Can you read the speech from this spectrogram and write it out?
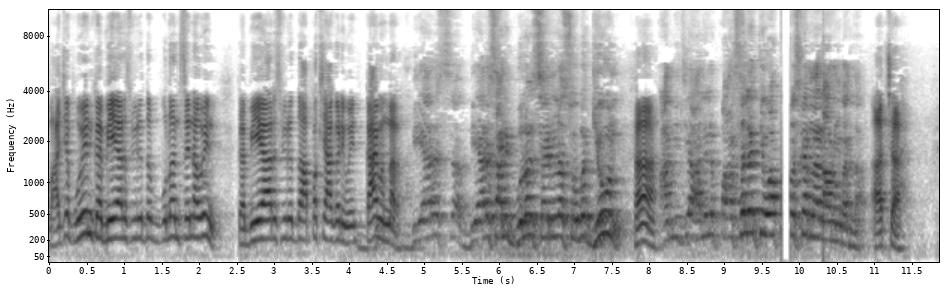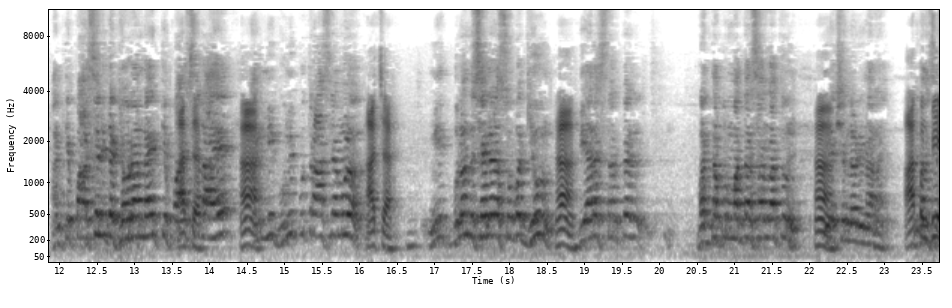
भाजप होईल का बीआरएस विरुद्ध बुलनसेना होईल का बीआरएस विरुद्ध अपक्ष आघाडी होईल काय म्हणणार? बीआरएस बीआरएस आणि बुलंद सैनीला सोबत घेऊन हा. आम्ही जे आलेलं पार्सल आहे ते वापस करणार औरंगाबादला. अच्छा. आणि ते पार्सल इथं ठेवणार नाही ते पार्सल अच्छा. आहे. हा. आणि मी भूमिपुत्र असल्यामुळं अच्छा. मी बुलंद सैन्याला सोबत घेऊन हा. बीआरएस तर्फे बदनापूर मतदारसंघातून हा. इलेक्शन लढविणार आहे. आपण बी.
